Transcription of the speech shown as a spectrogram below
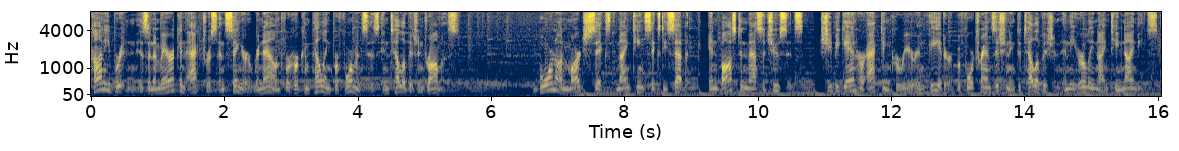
Connie Britton is an American actress and singer renowned for her compelling performances in television dramas. Born on March 6, 1967, in Boston, Massachusetts, she began her acting career in theater before transitioning to television in the early 1990s.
